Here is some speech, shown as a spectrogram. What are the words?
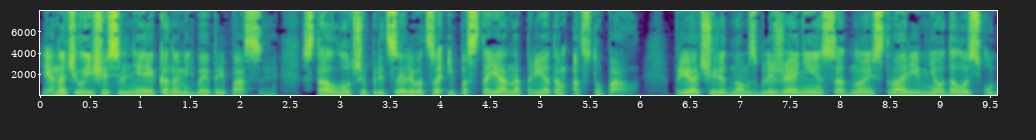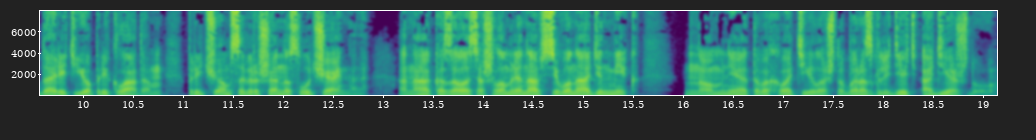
Я начал еще сильнее экономить боеприпасы, стал лучше прицеливаться и постоянно при этом отступал. При очередном сближении с одной из тварей мне удалось ударить ее прикладом, причем совершенно случайно. Она оказалась ошеломлена всего на один миг, но мне этого хватило, чтобы разглядеть одежду.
